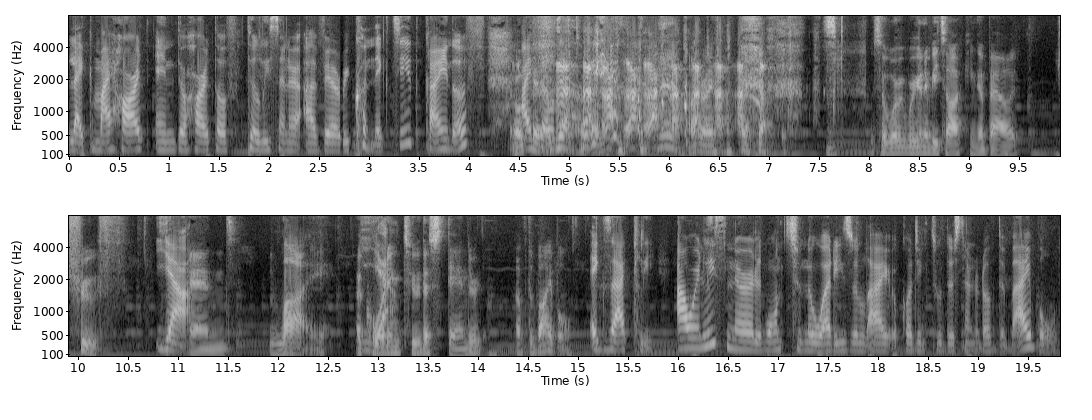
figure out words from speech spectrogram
Like my heart and the heart of the listener are very connected, kind of. I felt that way. all right. so, we're, we're going to be talking about truth yeah. and lie according to the standard of the Bible. Exactly. Our listener wants to know what is a lie according to the standard of the Bible.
